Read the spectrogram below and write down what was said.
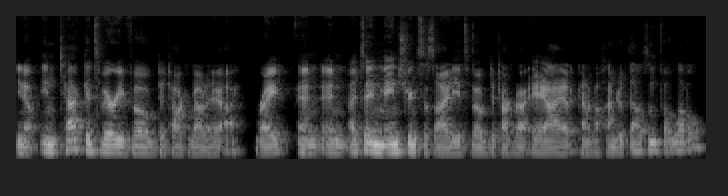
you know, in tech, it's very vogue to talk about AI, right? And and I'd say in mainstream society, it's vogue to talk about AI at kind of a hundred thousand foot level.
